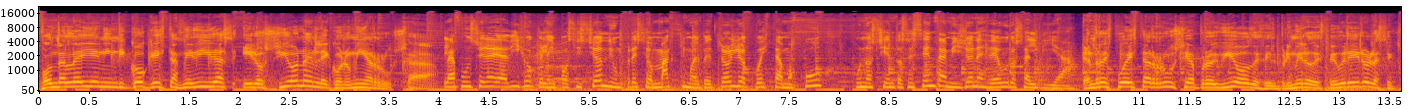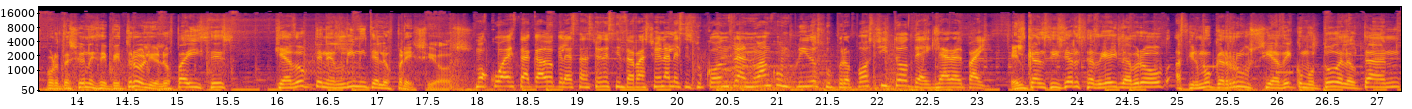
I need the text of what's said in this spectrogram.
Von der Leyen indicó que estas medidas erosionan la economía rusa. La funcionaria dijo que la imposición de un precio máximo al petróleo cuesta a Moscú unos 160 millones de euros al día. En respuesta, Rusia prohibió desde el primero de febrero las exportaciones de petróleo a los países que adopten el límite a los precios. Moscú ha destacado que las sanciones internacionales en su contra no han cumplido su propósito de aislar al país. El canciller Sergei Lavrov afirmó que Rusia ve como toda la OTAN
